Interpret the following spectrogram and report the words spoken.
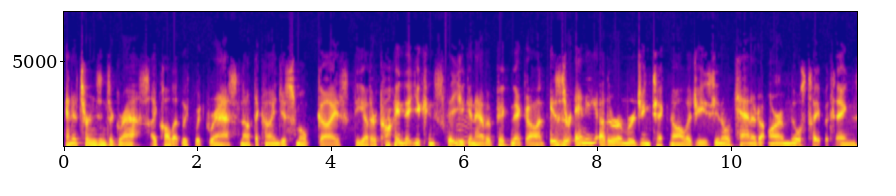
and it turns into grass. I call it liquid grass, not the kind you smoke, guys. The other kind that you can that you can have a picnic on. Is there any other emerging technologies? You know, Canadarm, those type of things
